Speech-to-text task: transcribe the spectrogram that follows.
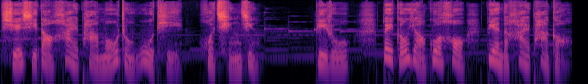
学习到害怕某种物体。或情境，比如被狗咬过后变得害怕狗，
